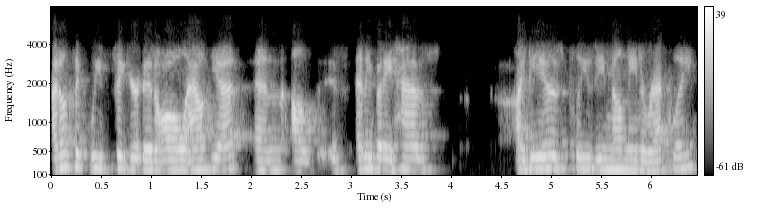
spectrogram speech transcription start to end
I don't think we've figured it all out yet. And I'll, if anybody has ideas, please email me directly.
